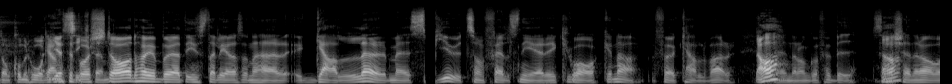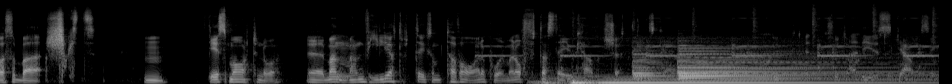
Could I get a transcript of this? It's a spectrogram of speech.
de kommer ihåg Göteborgs ansikten. stad har ju börjat installera sådana här galler med spjut som fälls ner i kloakerna för kalvar Ja. eh, när de går förbi. Så Ja. de känner av och så bara... Det är smart ändå. Eh, man, man vill ju att liksom, ta vara på det, men oftast är ju kalvkött ganska sjukt. det är ju skamsigt.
